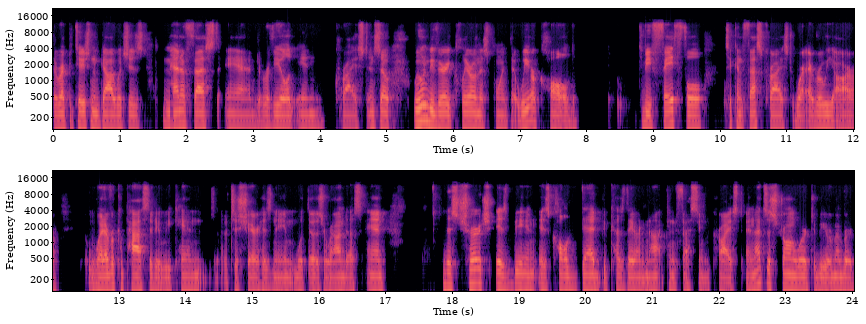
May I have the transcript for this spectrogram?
the reputation of God, which is manifest and revealed in Christ. And so we want to be very clear on this point that we are called to be faithful to confess Christ wherever we are, whatever capacity we can to share his name with those around us. And this church is being is called dead because they are not confessing Christ. And that's a strong word to be remembered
